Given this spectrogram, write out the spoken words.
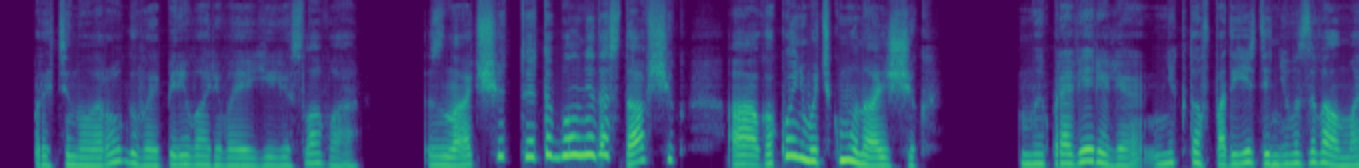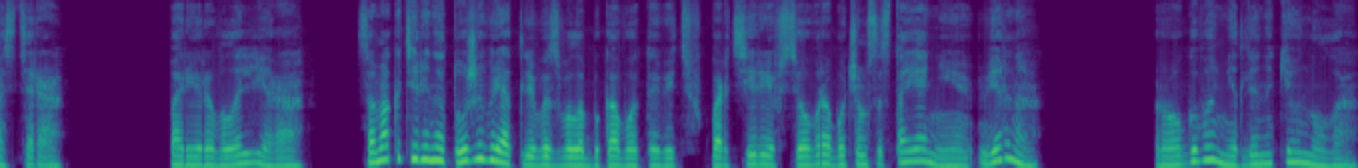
— протянула Роговая, переваривая ее слова. «Значит, это был не доставщик, а какой-нибудь коммунальщик». «Мы проверили, никто в подъезде не вызывал мастера», — парировала Лера. «Сама Катерина тоже вряд ли вызвала бы кого-то, ведь в квартире все в рабочем состоянии, верно?» Рогова медленно кивнула.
